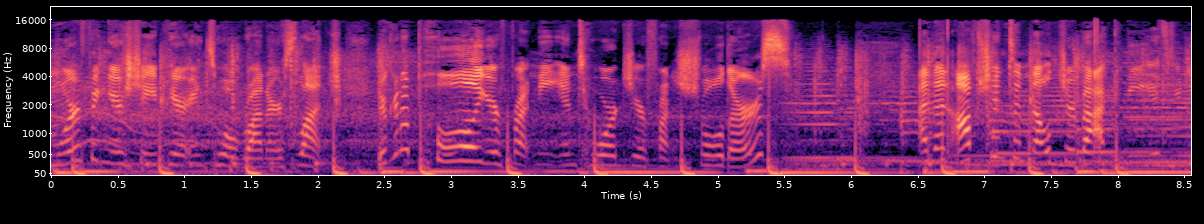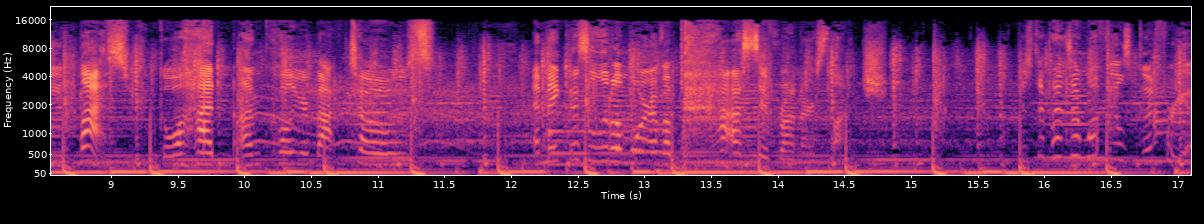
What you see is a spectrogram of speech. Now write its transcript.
morphing your shape here into a runner's lunge. You're gonna pull your front knee in towards your front shoulders. And then option to melt your back knee if you need less. You can go ahead and uncurl your back toes and make this a little more of a passive runner's lunge. Just depends on what feels good for you.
